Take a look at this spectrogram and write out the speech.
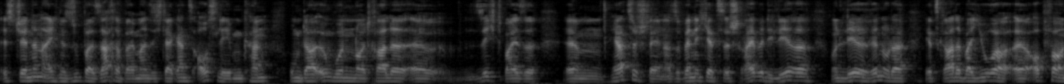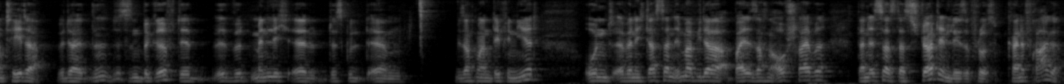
ist Gendern eigentlich eine super Sache, weil man sich da ganz ausleben kann, um da irgendwo eine neutrale äh, Sichtweise ähm, herzustellen. Also wenn ich jetzt äh, schreibe, die Lehrer und Lehrerin oder jetzt gerade bei Jura äh, Opfer und Täter, wird da, ne, das ist ein Begriff, der wird männlich, äh, disku- ähm, wie sagt man, definiert. Und äh, wenn ich das dann immer wieder beide Sachen aufschreibe, dann ist das, das stört den Lesefluss, keine Frage.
